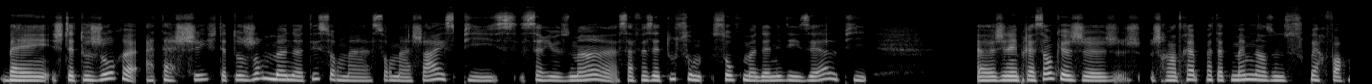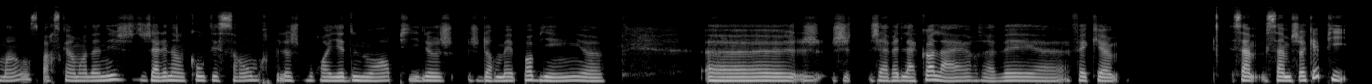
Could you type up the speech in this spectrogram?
ben j'étais toujours attachée, j'étais toujours menottée sur ma, sur ma chaise. Puis sérieusement, ça faisait tout sauf, me donner des ailes. Puis j'ai l'impression que je, je, rentrais peut-être même dans une sous-performance parce qu'à un moment donné, j'allais dans le côté sombre, puis là, je broyais du noir, puis là, je, je dormais pas bien j'avais de la colère, j'avais, fait que ça me choquait. Puis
